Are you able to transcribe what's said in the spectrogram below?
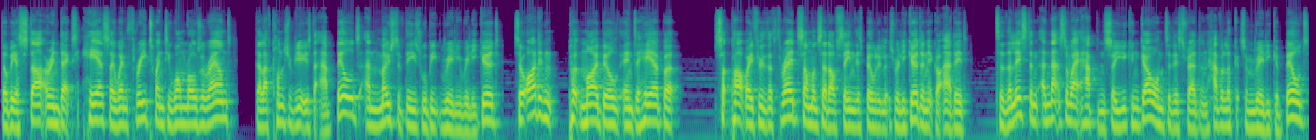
There'll be a starter index here. So when 321 rolls around, they'll have contributors that add builds, and most of these will be really, really good. So I didn't put my build into here, but partway through the thread, someone said, I've seen this build, it looks really good, and it got added to the list. And, and that's the way it happens. So you can go onto this thread and have a look at some really good builds.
